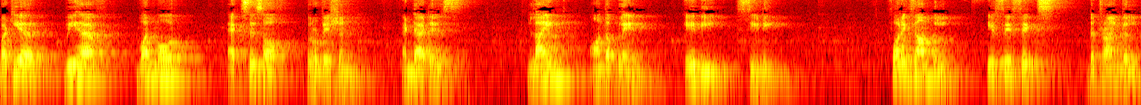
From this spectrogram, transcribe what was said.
But here we have one more axis of rotation and that is lying on the plane ABCD. For example, if we fix the triangle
